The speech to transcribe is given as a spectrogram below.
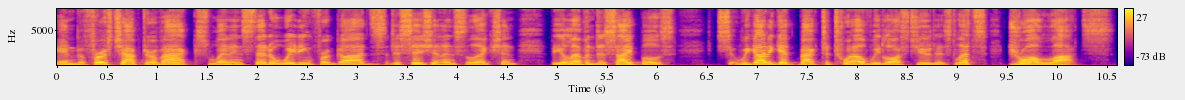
In the first chapter of Acts, when instead of waiting for God's decision and selection, the 11 disciples, we got to get back to 12. We lost Judas. Let's draw lots.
